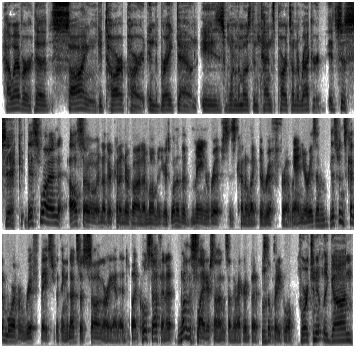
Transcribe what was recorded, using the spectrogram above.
However, the sawing guitar part in the breakdown is one of the most intense parts on the record. It's just sick. This one, also another kind of Nirvana moment here, is one of the main riffs is kind of like the riff from Aneurysm. This one's kind of more of a riff based sort of thing, not so song oriented, but cool stuff in it. One of the slider songs on the record, but hmm. still pretty cool. Fortunately Gone,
